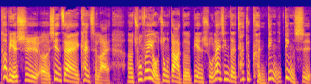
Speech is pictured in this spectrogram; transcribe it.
特别是呃，现在看起来，呃，除非有重大的变数，赖清德他就肯定一定是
